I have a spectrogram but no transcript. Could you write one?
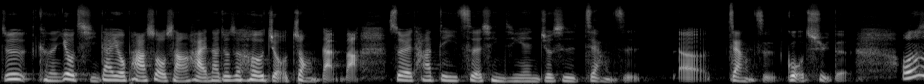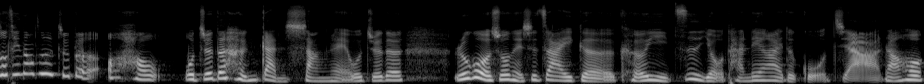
就是可能又期待又怕受伤害，那就是喝酒壮胆吧。所以他第一次的性经验就是这样子，呃，这样子过去的。我那时候听到真的觉得，哦，好，我觉得很感伤诶，我觉得。如果说你是在一个可以自由谈恋爱的国家，然后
